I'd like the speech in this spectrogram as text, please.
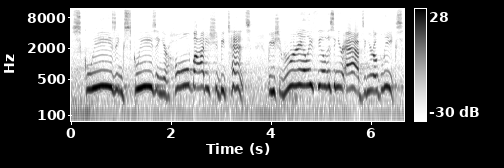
Squeezing, squeezing. Your whole body should be tense, but you should really feel this in your abs and your obliques.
